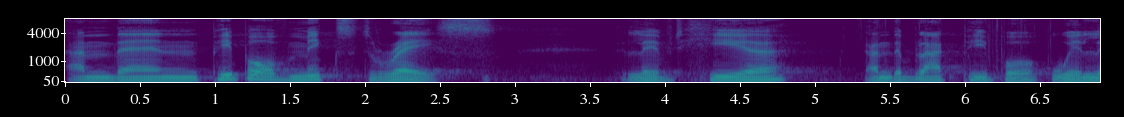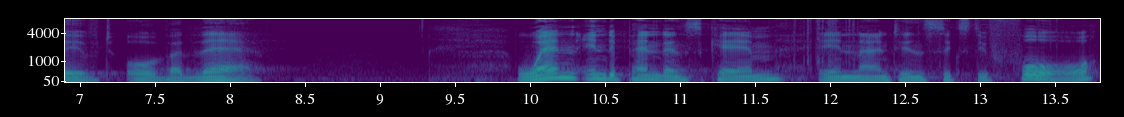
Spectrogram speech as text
and then people of mixed race lived here, and the black people, we lived over there. When independence came in 1964,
